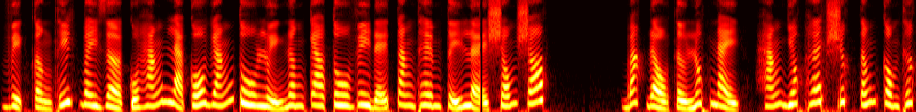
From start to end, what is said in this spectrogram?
Việc cần thiết bây giờ của hắn là cố gắng tu luyện nâng cao tu vi để tăng thêm tỷ lệ sống sót. Bắt đầu từ lúc này, hắn dốc hết sức tấn công thức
